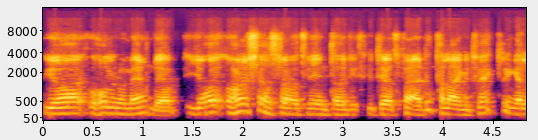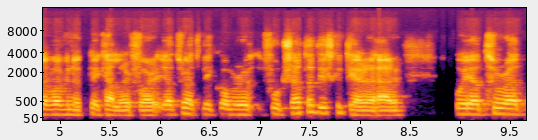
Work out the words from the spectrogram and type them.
jag håller nog med om det. Jag har en känsla av att vi inte har diskuterat färdigt talangutveckling eller vad vi nu ska kalla det för. Jag tror att vi kommer att fortsätta diskutera det här och jag tror att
